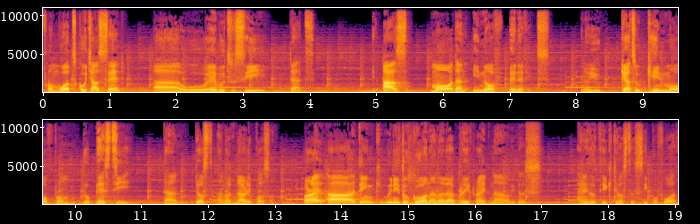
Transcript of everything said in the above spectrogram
from what coach has said, uh, we were able to see that it has more than enough benefits. You know, you get to gain more from your bestie than just an ordinary person. All right, uh, I think we need to go on another break right now because I need to take just a sip of water.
